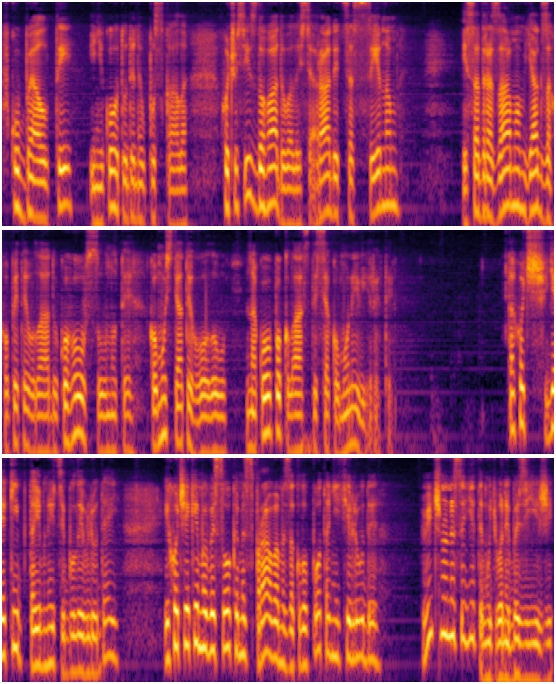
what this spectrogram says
в кубелти і нікого туди не впускала, хоч усі здогадувалися, радиться з сином і садразамом, як захопити владу, кого усунути, кому стяти голову, на кого покластися, кому не вірити. Та хоч які б таємниці були в людей, і хоч якими високими справами заклопотані ті люди. Вічно не сидітимуть вони без їжі.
